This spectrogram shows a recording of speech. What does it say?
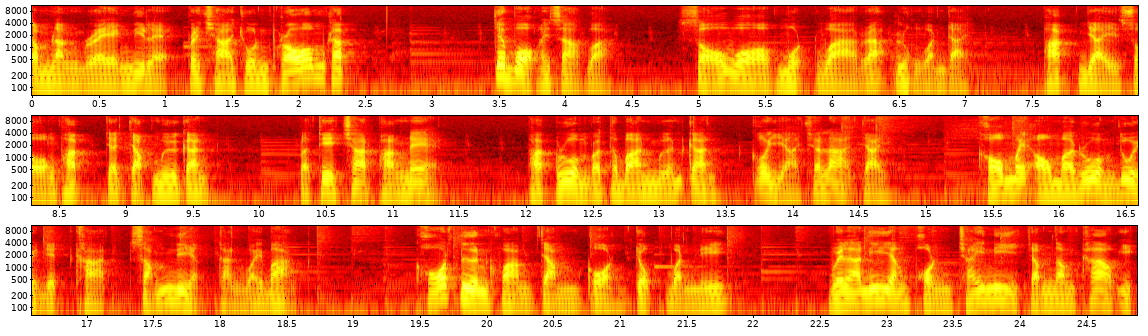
กำลังแรงนี่แหละ ประชาชนพร้อมครับ จะบอกให้ทราบว่า สวหมดวาระลงวันใด พักใหญ่สองพักจะจับมือกัน ประเทศชาติพังแน่ พักร่วมรัฐบาลเหมือนกัน ก็อย่าชะล่าใจ เขาไม่เอามาร่วมด้วยเด็ดขาดสำเนียกกันไว้บ้าง ขอเตือนความจำก่อนจบวันนี้ เวลานี้ยังผ่อนใช้หนี้จำนำข้าวอีก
